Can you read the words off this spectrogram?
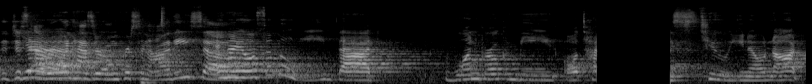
that Just Yeah. everyone has their own personality. So, And I also believe that one girl can be all types too, you know, not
